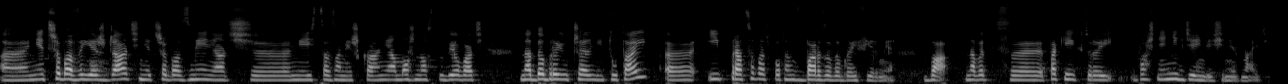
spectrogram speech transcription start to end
E, Nie trzeba wyjeżdżać, nie trzeba zmieniać e, miejsca zamieszkania, można studiować na dobrej uczelni tutaj e, i pracować potem w bardzo dobrej firmie. Ba, nawet takiej, której właśnie nigdzie indziej się nie znajdzie.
